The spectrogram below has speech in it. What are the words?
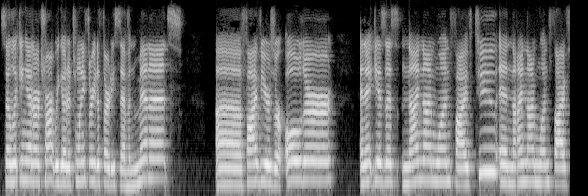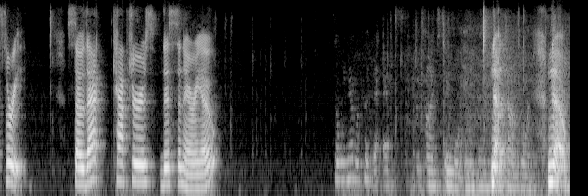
So looking at our chart, we go to 23 to 37 minutes, uh, five years or older, and it gives us 99152 and 99153. So that captures this scenario. So we never put the X, times two or anything? No. Times one? No.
